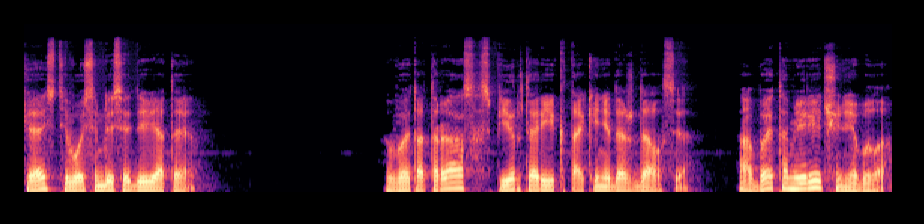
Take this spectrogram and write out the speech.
Часть 89. В этот раз спирта Рик так и не дождался. Об этом и речи не было.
